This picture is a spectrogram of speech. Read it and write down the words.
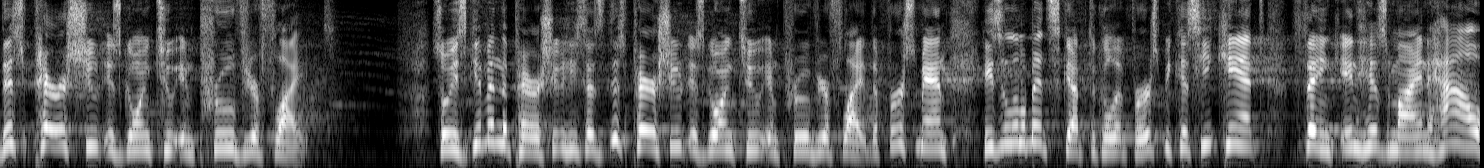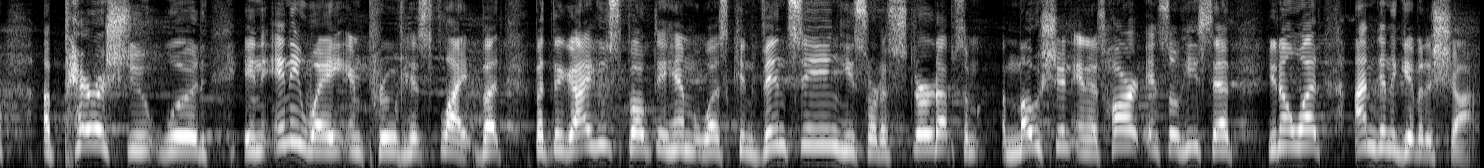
This parachute is going to improve your flight. So he's given the parachute. He says, This parachute is going to improve your flight. The first man, he's a little bit skeptical at first because he can't think in his mind how a parachute would in any way improve his flight. But, but the guy who spoke to him was convincing. He sort of stirred up some emotion in his heart. And so he said, You know what? I'm going to give it a shot.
